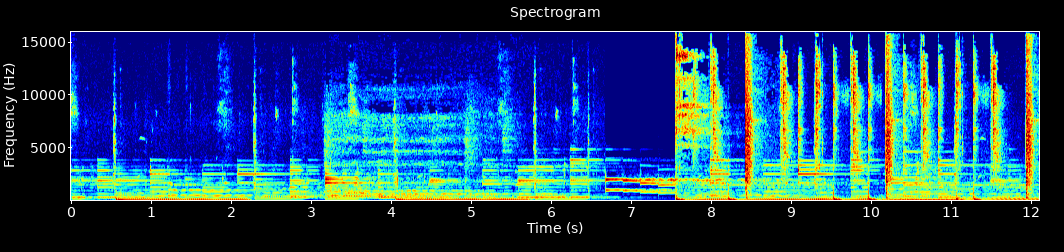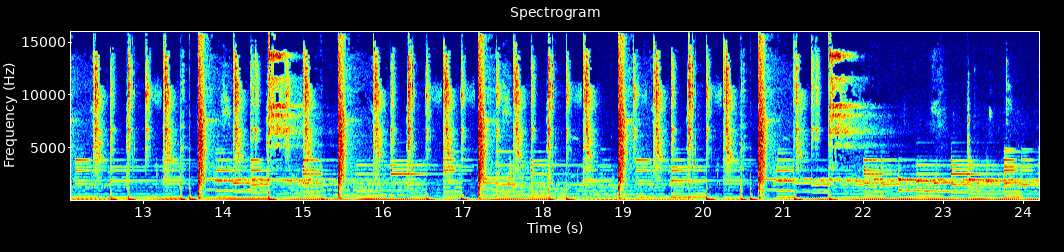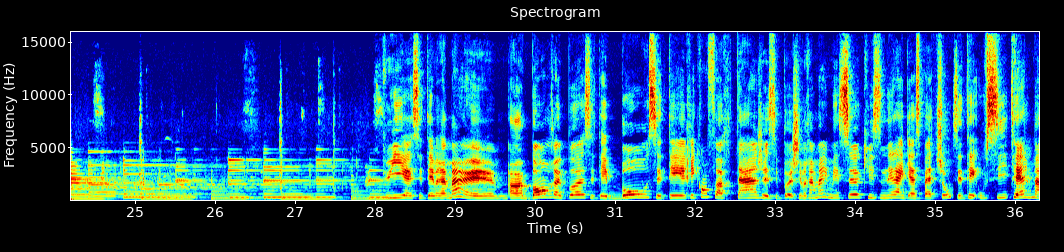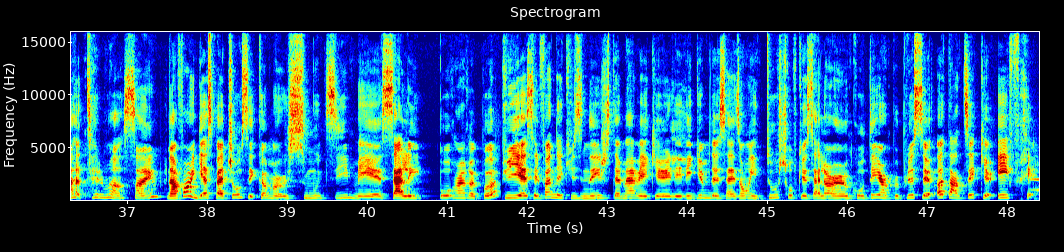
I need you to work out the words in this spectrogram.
C'était vraiment euh, un bon repas, c'était beau, c'était réconfortant, je sais pas, j'ai vraiment aimé ça, cuisiner la gazpacho. C'était aussi tellement, tellement simple. Dans le fond, un gazpacho, c'est comme un smoothie, mais salé pour un repas. Puis euh, c'est le fun de cuisiner justement avec euh, les légumes de saison et tout. Je trouve que ça a un côté un peu plus authentique et frais.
